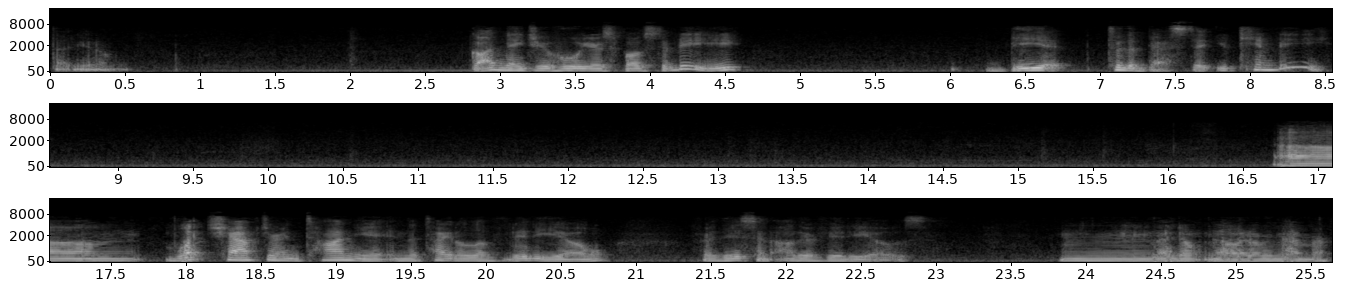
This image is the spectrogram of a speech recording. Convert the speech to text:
that you know God made you who you're supposed to be. Be it to the best that you can be. Um, what chapter in Tanya in the title of video for this and other videos? Mm, I don't know. I don't remember.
